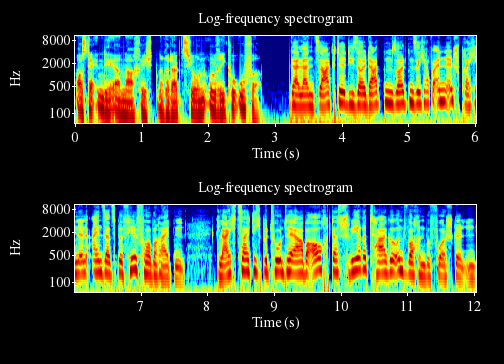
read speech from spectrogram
Aus der NDR Nachrichtenredaktion Ulrike Ufer. Galant sagte, die Soldaten sollten sich auf einen entsprechenden Einsatzbefehl vorbereiten. Gleichzeitig betonte er aber auch, dass schwere Tage und Wochen bevorstünden.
